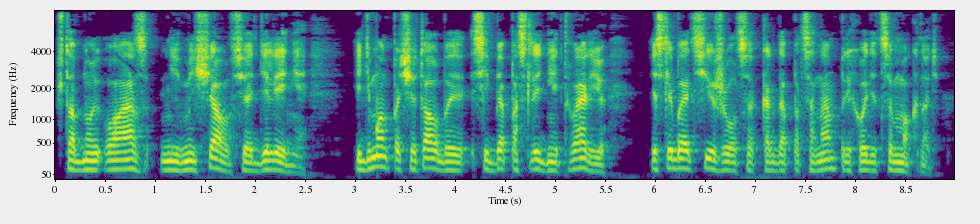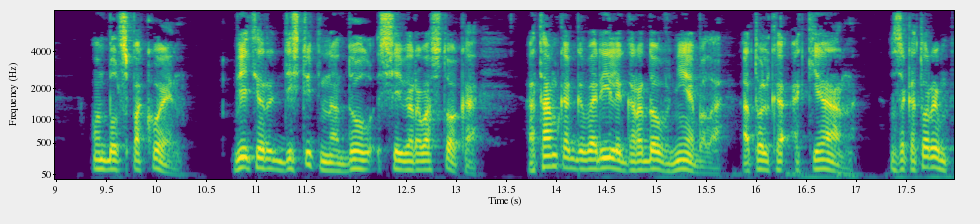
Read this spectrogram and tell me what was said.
Штабной УАЗ не вмещал все отделение, и Димон посчитал бы себя последней тварью, если бы отсиживался, когда пацанам приходится мокнуть. Он был спокоен. Ветер действительно дул с северо-востока, а там, как говорили, городов не было, а только океан, за которым,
